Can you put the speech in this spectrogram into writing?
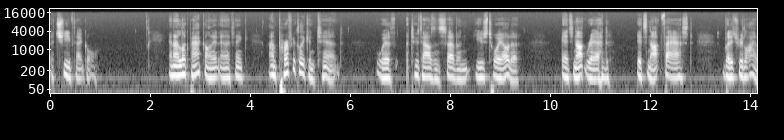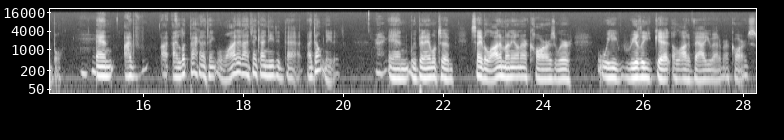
achieve that goal. And I look back on it and I think I'm perfectly content with a 2007 used Toyota. It's not red, it's not fast, but it's reliable. Mm-hmm. And I've I, I look back and I think, why did I think I needed that? I don't need it. right. And we've been able to save a lot of money on our cars. We're we really get a lot of value out of our cars.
